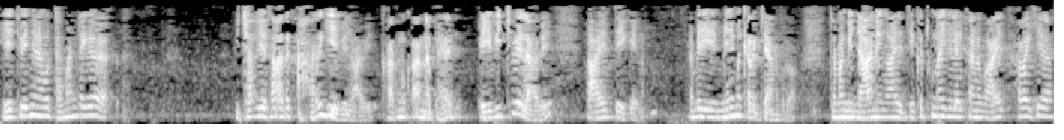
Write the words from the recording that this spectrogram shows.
හේතු වෙන්නේ නමුත් Tamante එක විචල්්‍ය සාධක හරිය වෙලාවේ කර්ණකාන්න පැහැදිච්ච වෙලාවේ ආයෙත් ඒක එනවා. හැබැයි මෙහෙම කර කියන්න පුළුවන්. තමන්ගේ ඥාණයෙන් ආයෙත් එක තුනයි කියලා හිතනකො ආයෙත් ආවයි කියලා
